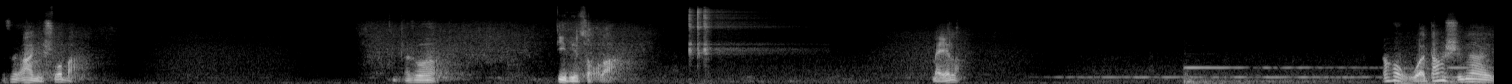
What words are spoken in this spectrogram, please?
我说啊，你说吧。”他说：“弟弟走了。”没了。然后我当时呢，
